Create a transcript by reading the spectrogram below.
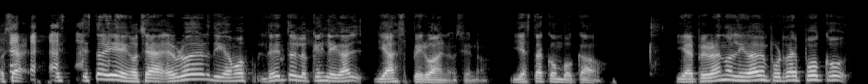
o sea, es- está bien, o sea, el brother, digamos, dentro de lo que es legal, ya es peruano, ¿sí o no? Ya está convocado. Y al peruano le va a importar poco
